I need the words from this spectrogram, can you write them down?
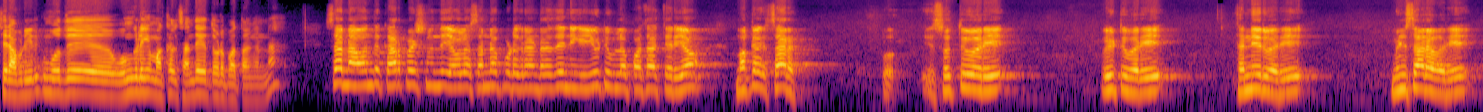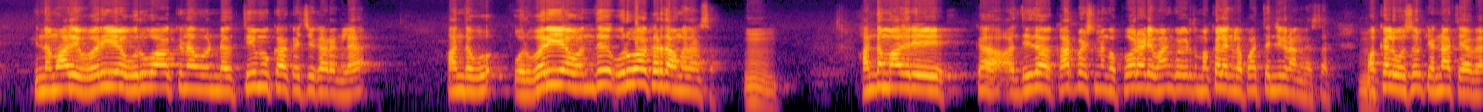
சரி அப்படி இருக்கும்போது உங்களையும் மக்கள் சந்தேகத்தோட பார்த்தாங்கன்னா? சார் நான் வந்து கார்ப்பரேஷன் வந்து எவ்வளோ சண்டை போடுகிறேன்றது நீங்கள் யூடியூப்பில் பார்த்தா தெரியும். மக்கள் சார் சொத்து வரி வீட்டு வரி தண்ணீர் வரி மின்சார வரி இந்த மாதிரி வரியை உருவாக்குன ஒன்ற திமுக கட்சிக்காரங்களை அந்த ஒரு வரியை வந்து உருவாக்குறது அவங்க தான் சார். ம். அந்த மாதிரி அந்த இதை கார்ப்பரேஷன் அங்கே போராடி வாங்கி கொடுக்குறது மக்கள் எங்களை பார்த்து தெரிஞ்சுக்கிறாங்களே சார். மக்கள் ஒசூருக்கு என்ன தேவை.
